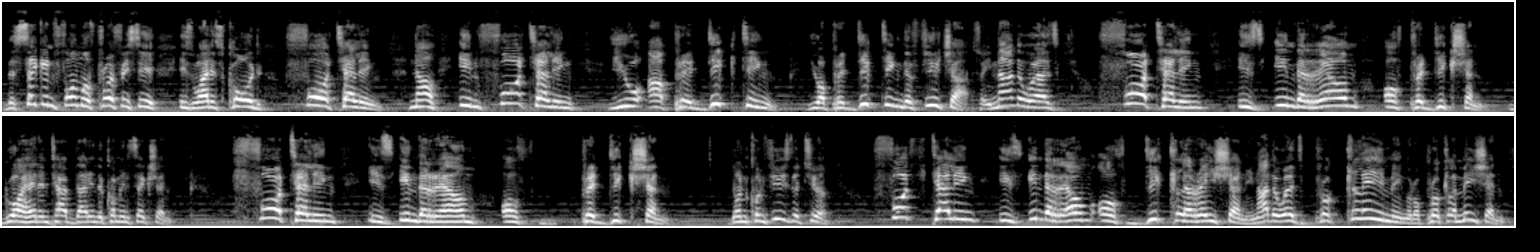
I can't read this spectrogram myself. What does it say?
The second form of prophecy is what is called foretelling. Now, in foretelling, you are predicting, you are predicting the future. So, in other words, foretelling is in the realm of prediction. Go ahead and type that in the comment section. Foretelling is in the realm of prediction. Don't confuse the two. Foretelling is in the realm of declaration, in other words, proclaiming or proclamation.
